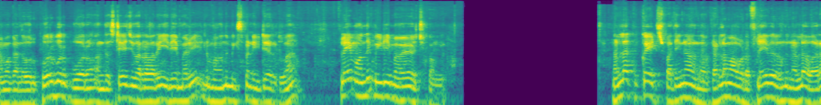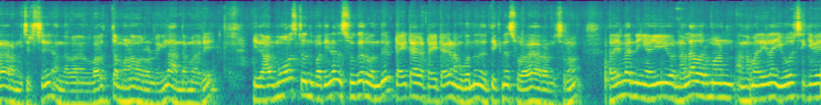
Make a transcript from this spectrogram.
நமக்கு அந்த ஒரு பொறுபொறுப்பு வரும். அந்த ஸ்டேஜ் வர்ற வரையும் இதே மாதிரி நம்ம வந்து மிக்ஸ் பண்ணிக்கிட்டே இருக்கலாம். ஃப்ளேம் வந்து மீடியமாகவே வச்சுக்கோங்க. நல்லா குக் ஆகிடுச்சு பார்த்தீங்கன்னா அந்த கடலை மாவோட ஃப்ளேவர் வந்து நல்லா வர ஆரம்பிச்சிருச்சு. அந்த வருத்த மனம் வரும் இல்லைங்களா அந்த மாதிரி. இது ஆல்மோஸ்ட் வந்து பார்த்திங்கன்னா அந்த சுகர் வந்து டைட்டாக டைட்டாக நமக்கு வந்து அந்த திக்னஸ் வர ஆரம்பிச்சிடும் அதே மாதிரி நீங்கள் ஐயோ நல்லா வருமானம் அந்த மாதிரிலாம் யோசிக்கவே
